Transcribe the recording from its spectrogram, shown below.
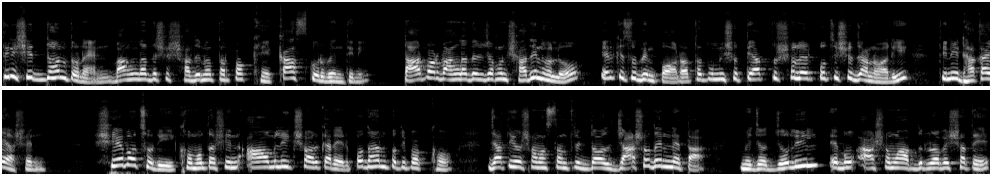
তিনি সিদ্ধান্ত নেন বাংলাদেশের স্বাধীনতার পক্ষে কাজ করবেন তিনি। তারপর বাংলাদেশ যখন স্বাধীন হলো, এর কিছুদিন পর, অর্থাৎ উনিশশো তিয়াত্তর সালের পঁচিশে জানুয়ারি, তিনি ঢাকায় আসেন। সে বছরই ক্ষমতাসীন আওয়ামী লীগ সরকারের প্রধান প্রতিপক্ষ, জাতীয় সমাজতান্ত্রিক দল জাসদের নেতা মেজর জলিল এবং আসম আব্দুর রবের সাথে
